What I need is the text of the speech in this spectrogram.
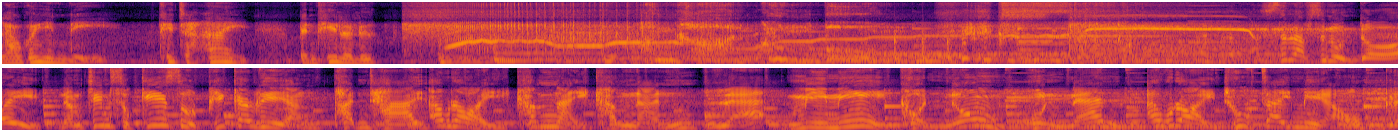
เราก็ยินดี ที่จะให้เป็นที่ระลึก อังคารคลุมโปง X สนับสนุนโดย น้ำจิ้มสุกี้สูตรพริกกะเหรี่ยง พันท้ายอร่อย คำไหนคำนั้น และมีมี่ขนนุ่ม หุ่นแน่น อร่อยถูกใจเหมียว เกร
